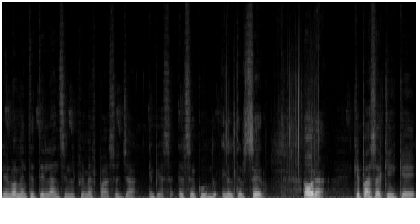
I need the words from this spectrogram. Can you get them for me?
Normalmente te lanzan el primer paso, ya empieza el segundo y el tercero. Ahora, ¿qué pasa aquí? Que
